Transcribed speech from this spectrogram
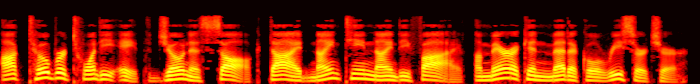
October 28 – Jonas Salk died 1995, American medical researcher.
